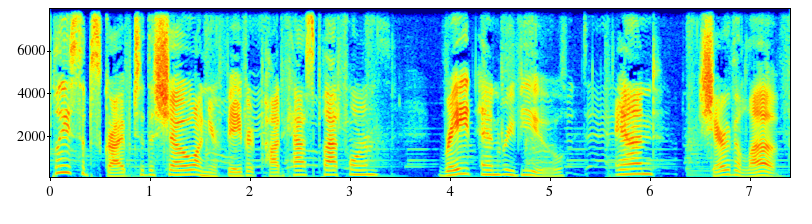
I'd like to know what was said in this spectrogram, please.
Please subscribe to the show on your favorite podcast platform, rate and review, and share the love.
